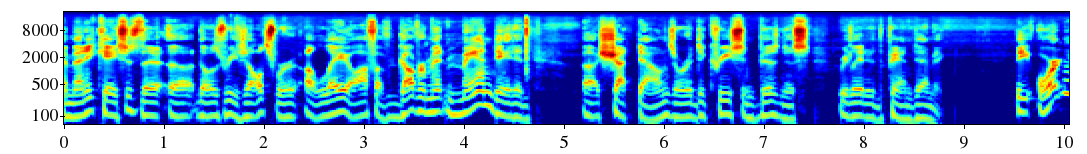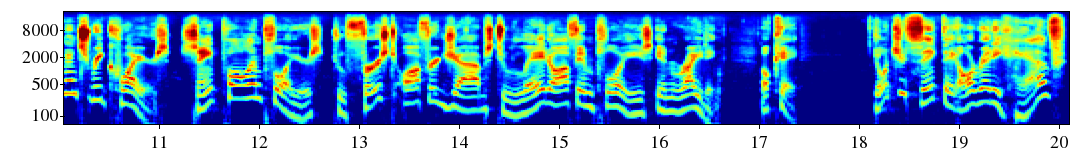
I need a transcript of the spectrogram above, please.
In many cases, the, uh, those results were a layoff of government mandated uh, shutdowns or a decrease in business related to the pandemic. The ordinance requires St. Paul employers to first offer jobs to laid off employees in writing. Okay, don't you think they already have?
